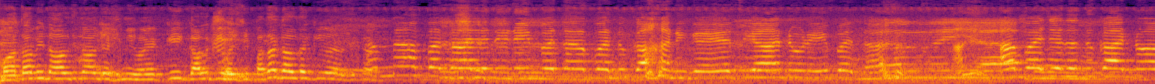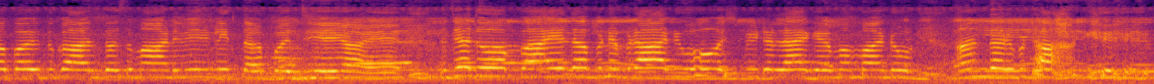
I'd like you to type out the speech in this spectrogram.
ਮਾਤਾ ਵੀ ਨਾਲ ਦੀ ਨਾਲ ਜ਼ਖਮੀ ਹੋਏ। ਕੀ ਗੱਲ ਕੀ ਹੋਈ ਸੀ? ਪਤਾ ਗੱਲ ਦਾ ਕੀ ਹੋਇਆ ਸੀ? ਘਰ? ਅੰਮਾ, ਆਪਾਂ ਗੱਲ ਦੀ ਨਹੀਂ ਪਤਾ, ਆਪਾਂ ਦੁਕਾਨ ਗਏ ਸੀ, ਸਾਨੂੰ ਨਹੀਂ ਪਤਾ। ਆਪਾਂ ਜਦੋਂ ਦੁਕਾਨ ਆਪਾਂ ਦੁਕਾਨ ਤੋਂ ਸਮਾਨ ਵੀ ਲਿੱਤਾ ਭੱਜੇ ਆਏ। ਜਦੋਂ ਆਪਾਂ ਆਏ ਤਾਂ ਆਪਣੇ ਭਰਾ ਨੂੰ ਹਸਪੀਟਲ ਲੈ ਗਏ, ਮੰਮਾ ਨੂੰ ਅੰਦਰ ਬਿਠਾ ਕੇ।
